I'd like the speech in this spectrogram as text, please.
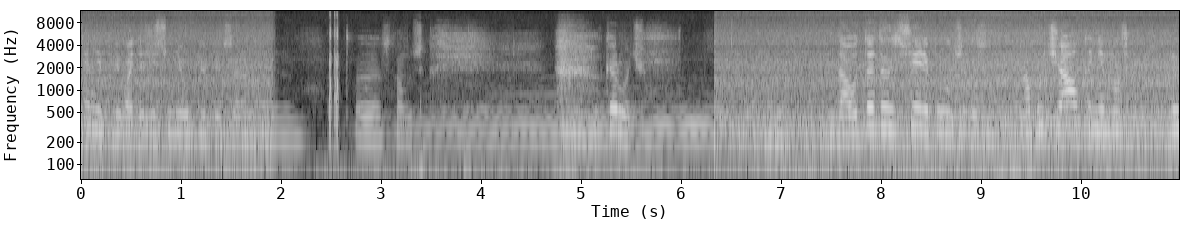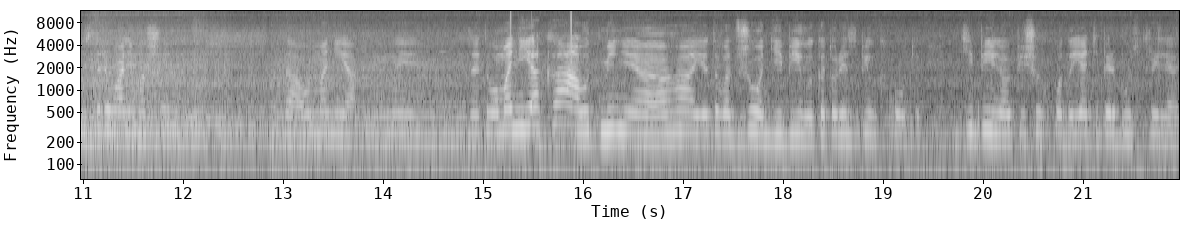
Хотя мне плевать, даже если меня убьют, я все равно э, останусь. Короче. Да, вот эта серия получилась. Обучалка немножко. Мы взрывали машину. Да, он маньяк. Из-за этого маньяка, вот меня, ага, и этого Джо дебила, который сбил какого-то дебильного пешехода, я теперь буду стрелять.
